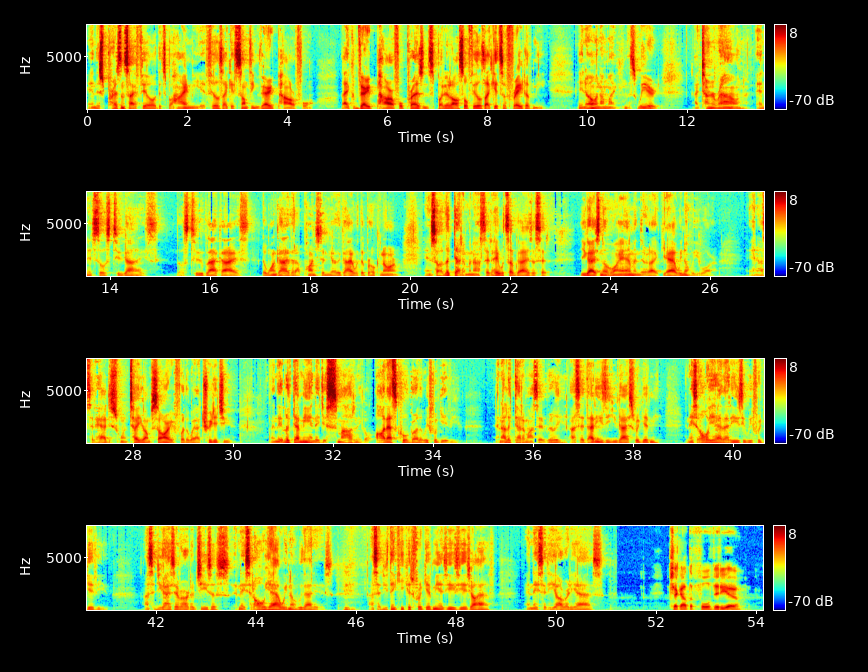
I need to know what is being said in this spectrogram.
And this presence I feel that's behind me, it feels like it's something very powerful like a very powerful presence, but it also feels like it's afraid of me, you know? And I'm like, "Hmm, that's weird. I turn around and it's those two guys, those two black guys, the one guy that I punched and the other guy with the broken arm. And so I looked at him and I said, hey, what's up, guys? I said, you guys know who I am? And they're like, yeah, we know who you are. And I said, hey, I just want to tell you I'm sorry for the way I treated you. And they looked at me and they just smiled and they go, oh, that's cool, brother. We forgive you. And I looked at him. I said, "Really?" I said, "That easy? You guys forgive me?" And they said, "Oh yeah, that easy. We forgive you." I said, "You guys ever heard of Jesus?" And they said, "Oh yeah, we know who that is." Mm-hmm. I said, "You think he could forgive me as easy as y'all have?" And they said, "He already has." Check out the full video,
